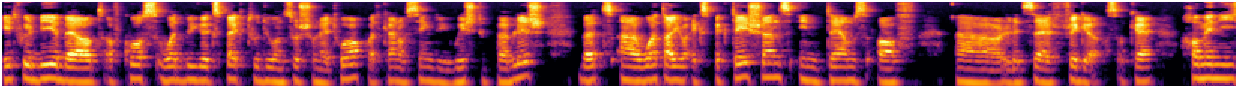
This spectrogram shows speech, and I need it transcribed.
it will be about, of course, what do you expect to do on social network? What kind of thing do you wish to publish? But uh, what are your expectations in terms of uh, let's say figures okay? How many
